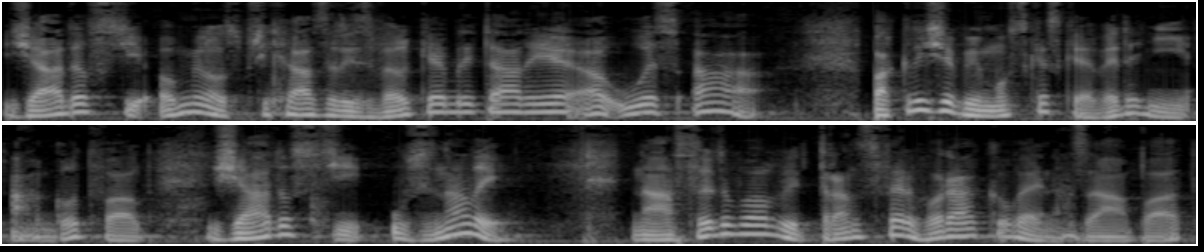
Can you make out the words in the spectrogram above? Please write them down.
Žádosti o milost přicházely z Velké Británie a USA. Pakliže by moskevské vedení a Gottwald žádosti uznali, následoval by transfer Horákové na západ,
